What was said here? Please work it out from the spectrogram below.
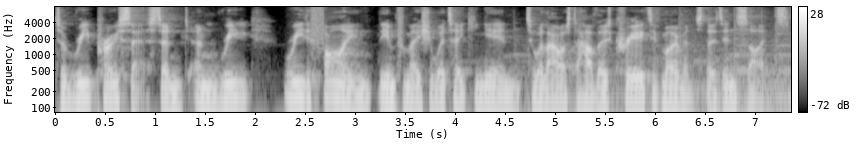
to reprocess and, and re, redefine the information we're taking in to allow us to have those creative moments, those insights.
